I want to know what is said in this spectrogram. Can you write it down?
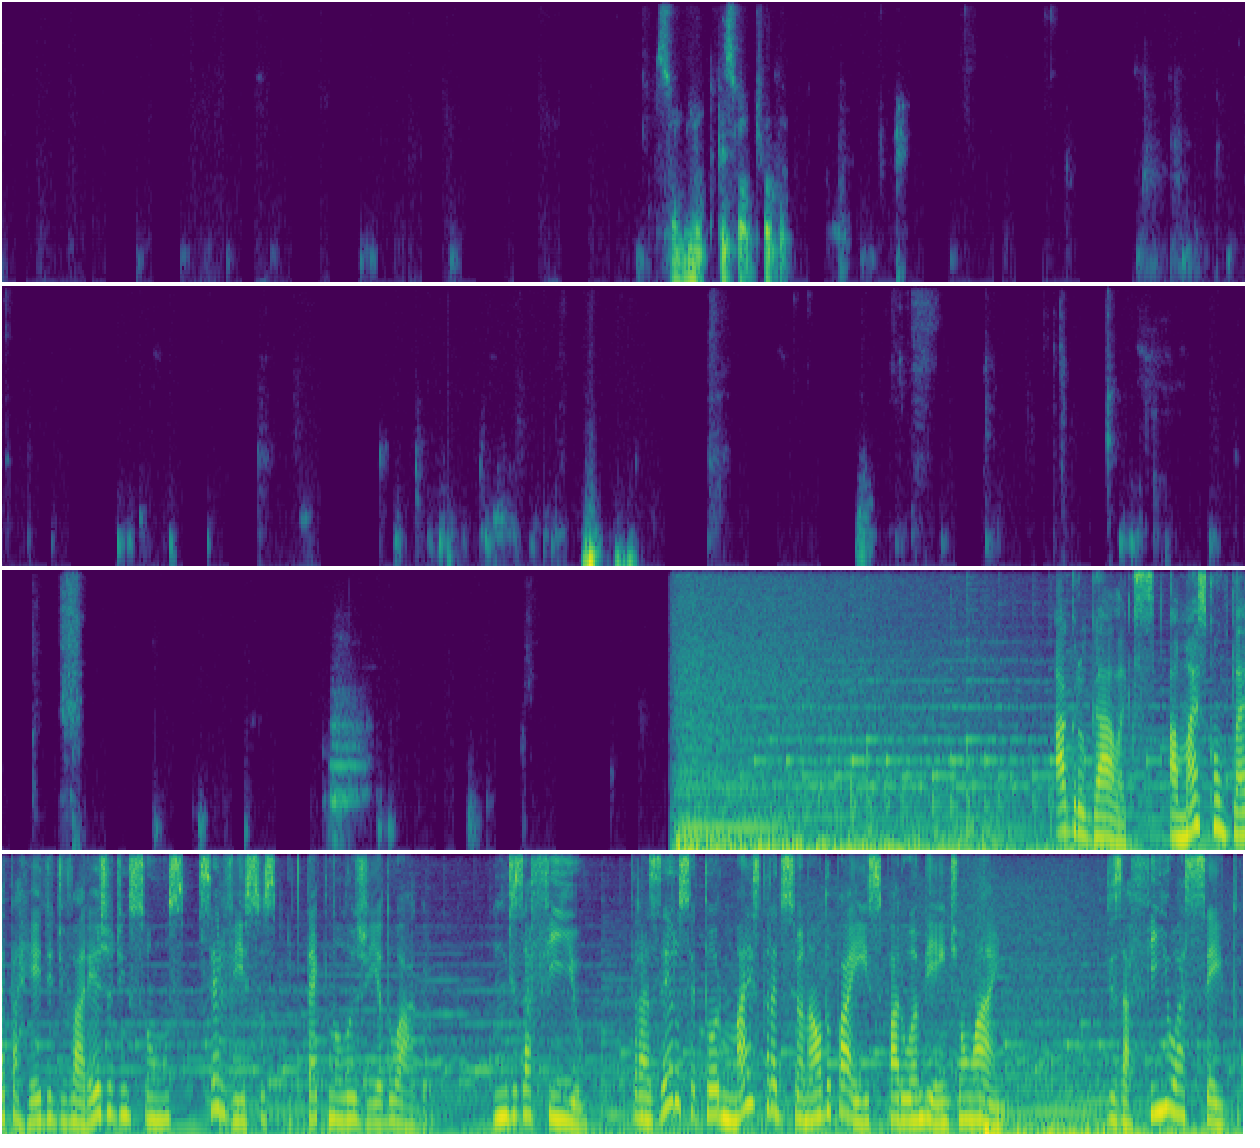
Só um minuto, pessoal, por favor. AgroGalaxy, a mais completa rede de varejo de insumos, serviços e tecnologia do agro. Um desafio: trazer o setor mais tradicional do país para o ambiente online. Desafio aceito.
